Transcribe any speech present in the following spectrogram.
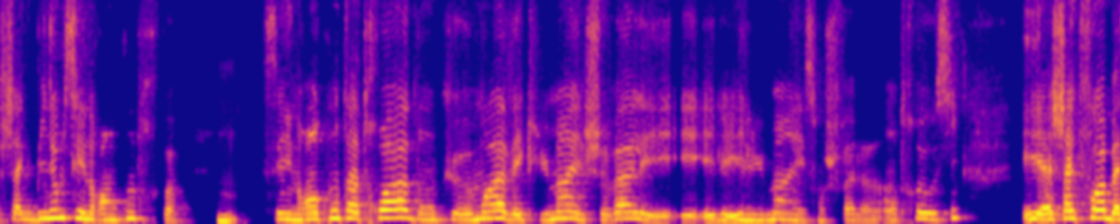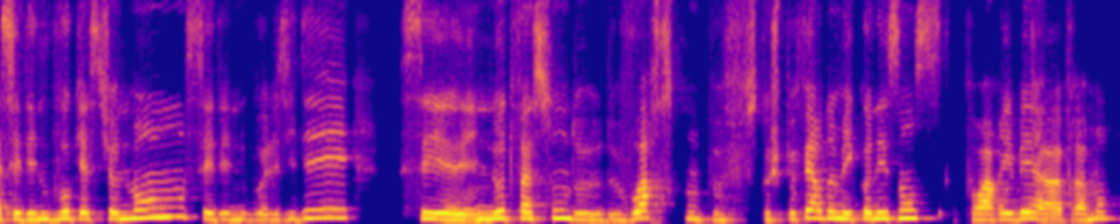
chaque binôme, c'est une rencontre, quoi. Mm. C'est une rencontre à trois, donc euh, moi avec l'humain et le cheval et, l'humain et son cheval euh, entre eux aussi. Et à chaque fois, bah, c'est des nouveaux questionnements, c'est des nouvelles idées, c'est une autre façon de, voir ce, que je peux faire de mes connaissances pour arriver à vraiment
